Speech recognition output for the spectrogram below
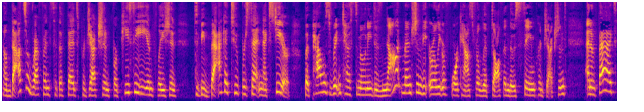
Now, that's a reference to the Fed's projection for PCE inflation to be back at 2% next year. But Powell's written testimony does not mention the earlier forecast for liftoff in those same projections. And in fact,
